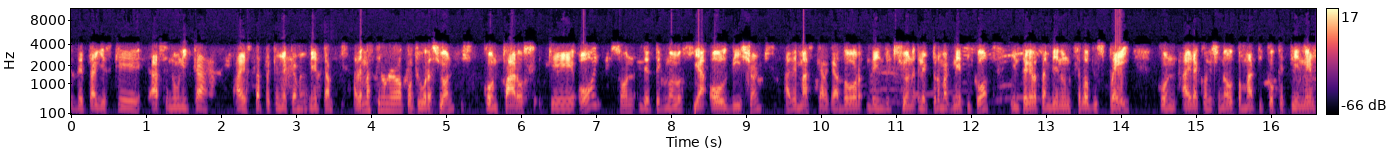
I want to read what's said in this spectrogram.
detalles que hacen única a esta pequeña camioneta. Además tiene una nueva configuración con faros que hoy son de tecnología All Vision, además cargador de inducción electromagnético, integra también un head-up display con aire acondicionado automático que tiene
